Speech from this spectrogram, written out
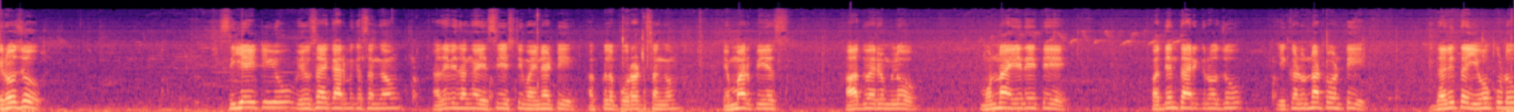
ఈరోజు సిఐటియు వ్యవసాయ కార్మిక సంఘం అదేవిధంగా ఎస్సీ ఎస్టీ మైనార్టీ హక్కుల పోరాట సంఘం ఎంఆర్పిఎస్ ఆధ్వర్యంలో మొన్న ఏదైతే పద్దెనిమిది తారీఖు రోజు ఇక్కడ ఉన్నటువంటి దళిత యువకుడు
